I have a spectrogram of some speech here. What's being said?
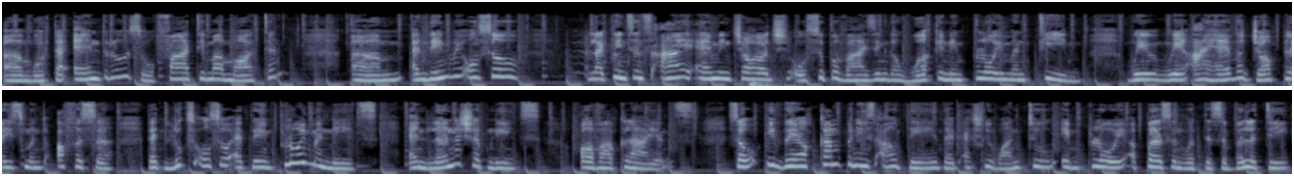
uh, Morta Andrews or Fatima Martin. Um, and then we also, like for instance, I am in charge or supervising the work and employment team, where where I have a job placement officer that looks also at the employment needs and learnership needs of our clients. So if there are companies out there that actually want to employ a person with disability,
